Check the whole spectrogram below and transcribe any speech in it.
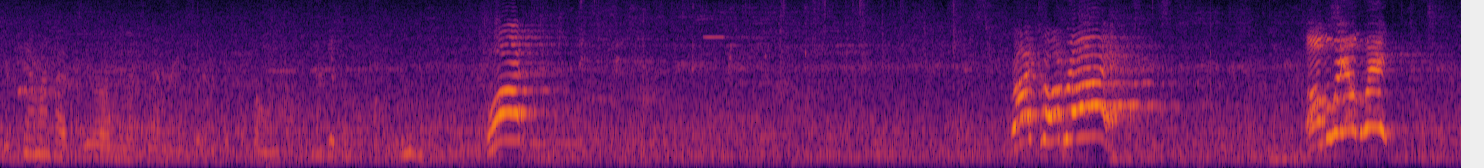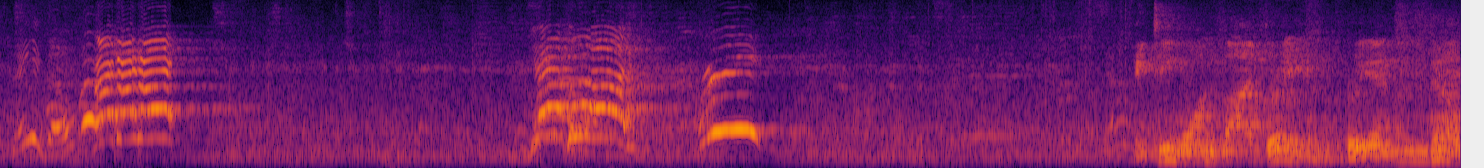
your camera had zero minutes memory, so you get the phone. Get the what? Right, code right! All the way, all the way! There you go. Right, right, right! Yeah, come on! Hurry! 18-1-5-3, Brienne Pennell.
